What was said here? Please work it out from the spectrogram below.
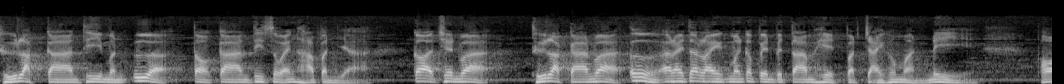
ถือหลักการที่มันเอื้อต่อการที่แสวงหาปัญญา ก็เช่นว่าถือหลักการว่า เออ อะไรถ้าอะไรมันก็เป็นไปตามเหตุปัจจัยของมันนี่ พอ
